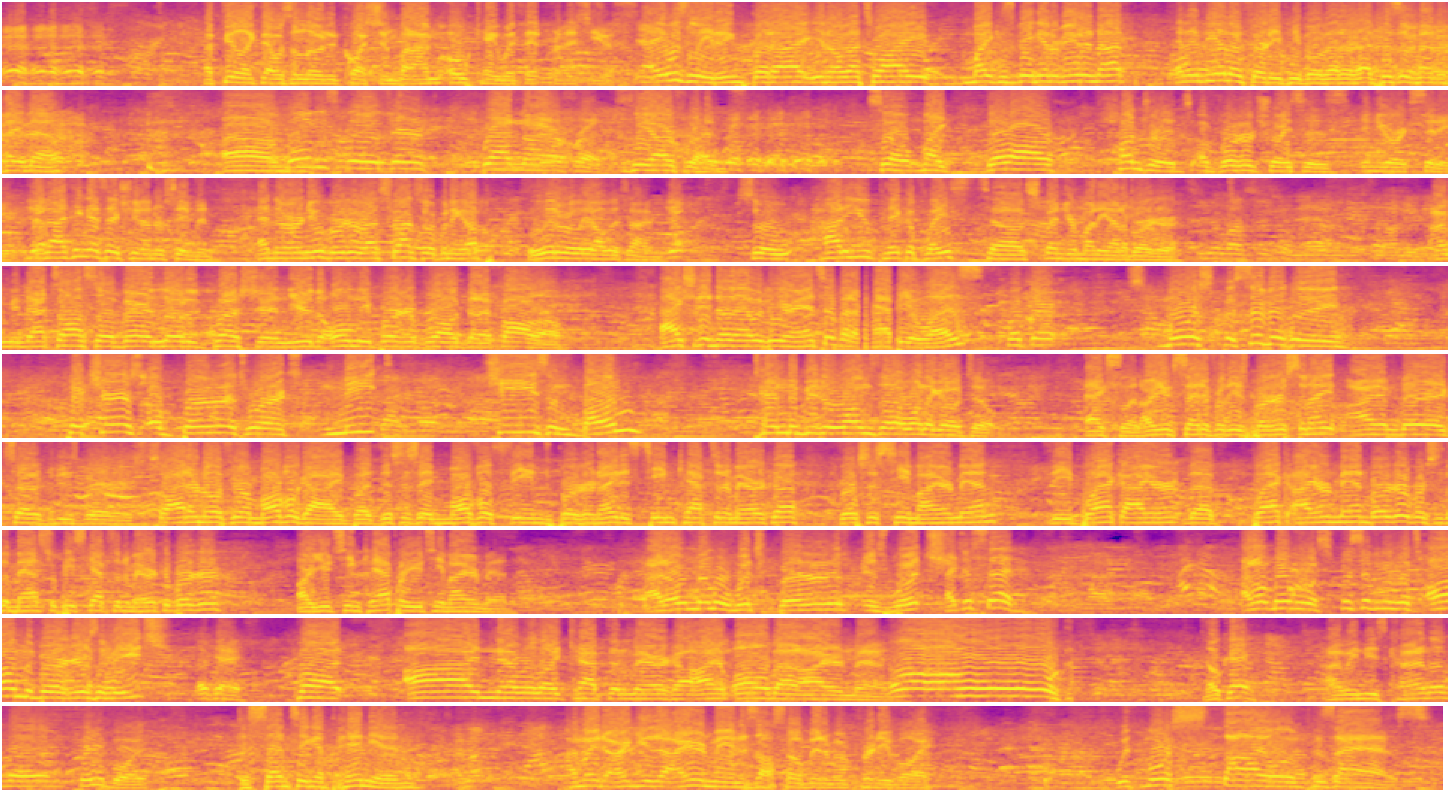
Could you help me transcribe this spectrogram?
I feel like that was a loaded question, but I'm okay with it for this use. Yeah, it was leading, but uh, you know that's why Mike is being interviewed and not any of the other 30 people that are at this event right now. Um, Full disclosure, Brad and I are friends. We are friends. So, Mike, there are hundreds of burger choices in New York City, and I think that's actually an understatement. And there are new burger restaurants opening up literally all the time. Yep. So, how do you pick a place to spend your money on a burger? I mean, that's also a very loaded question. You're the only burger blog that I follow. I actually didn't know that would be your answer, but I'm happy it was. But they're more specifically pictures of burgers where it's meat, cheese, and bun tend to be the ones that I want to go to. Excellent. Are you excited for these burgers tonight? I am very excited for these burgers. So I don't know if you're a Marvel guy, but this is a Marvel themed burger night. It's Team Captain America versus Team Iron Man. The Black Iron the Black Iron Man burger versus the Masterpiece Captain America burger. Are you Team Cap or are you Team Iron Man? I don't remember which burger is which. I just said. I don't remember what specifically what's on the burgers of each. Okay. But I never liked Captain America. I am all about Iron Man. Oh. Okay. I mean, he's kind of a pretty boy. Dissenting opinion. I might argue that Iron Man is also a bit of a pretty boy. With more style and pizzazz.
